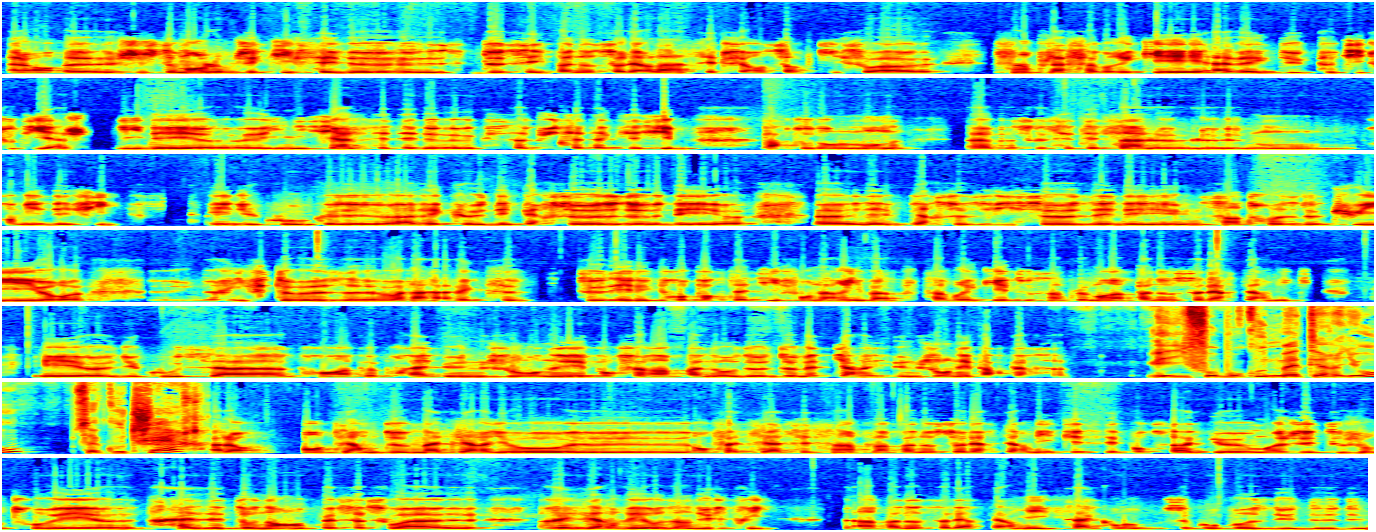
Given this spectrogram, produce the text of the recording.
Alors euh, justement, l'objectif c'est de, ces panneaux solaires-là, c'est de faire en sorte qu'ils soient simples à fabriquer avec du petit outillage. L'idée initiale, c'était que ça puisse être accessible partout dans le monde, parce que c'était ça le, mon premier défi. Et du coup, avec des perceuses, des, euh, perceuses visseuses et une cintreuse de cuivre, une rifteuse, euh, voilà, avec ce électroportatif, on arrive à fabriquer tout simplement un panneau solaire thermique. Et euh, du coup, ça prend à peu près une journée pour faire un panneau de 2 mètres carrés, une journée par personne. Et il faut beaucoup de matériaux? Ça coûte cher? Alors, en termes de matériaux, euh, en fait, c'est assez simple, un panneau solaire thermique, et c'est pour ça que moi, j'ai toujours trouvé euh, très étonnant que ce soit euh, réservé aux industries un panneau solaire thermique, ça se compose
